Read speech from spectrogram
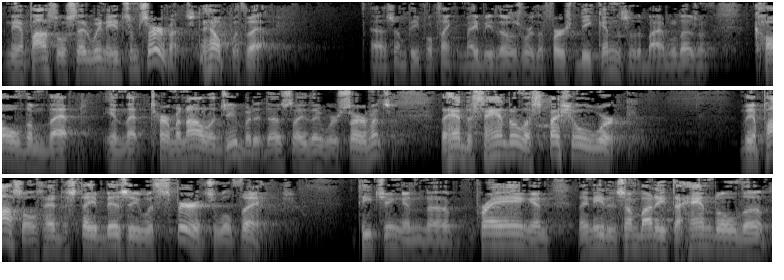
And the apostles said, We need some servants to help with that. Uh, some people think maybe those were the first deacons. So the Bible doesn't call them that in that terminology, but it does say they were servants. They had to handle a special work the apostles had to stay busy with spiritual things, teaching and uh, praying, and they needed somebody to handle the,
